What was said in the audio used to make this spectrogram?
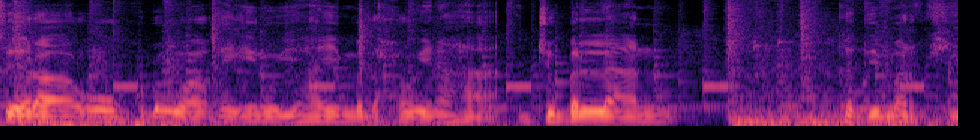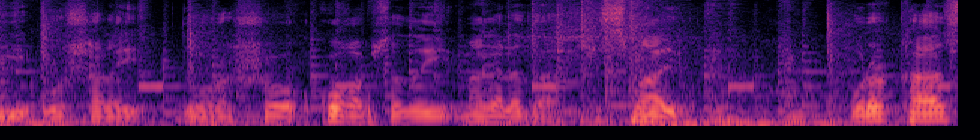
seeraar uu ku dhawaaqay inuu yahay madaxweynaha jubbaland kadib markii uu shalay doorasho ku qabsaday magaalada kismaayo. Wararkaas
